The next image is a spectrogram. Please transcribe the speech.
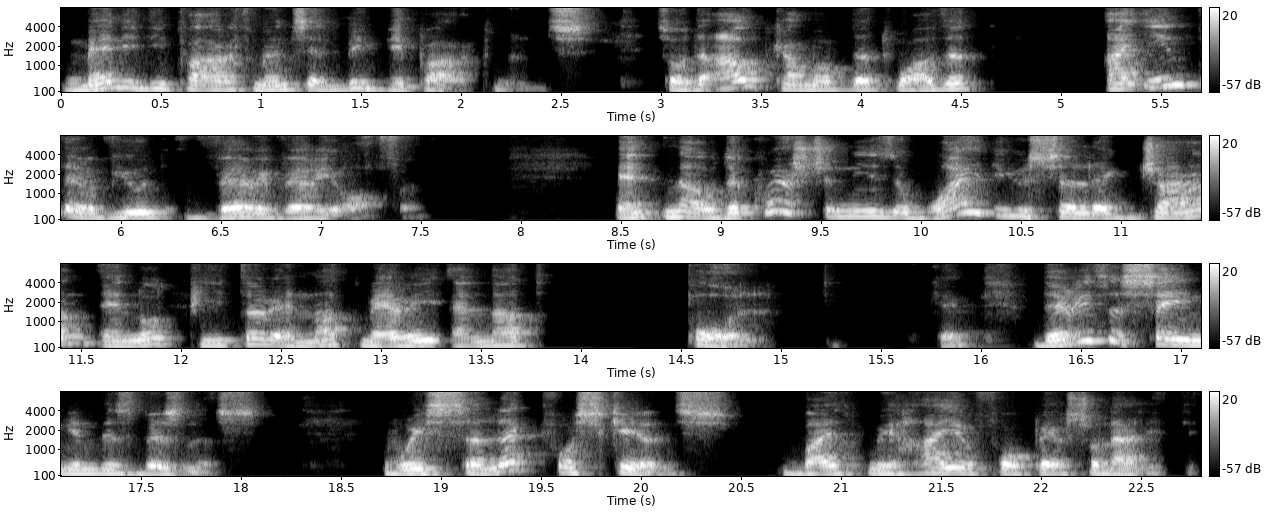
many departments and big departments. So the outcome of that was that I interviewed very, very often. And now the question is why do you select John and not Peter and not Mary and not Paul? Okay. There is a saying in this business we select for skills, but we hire for personality.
